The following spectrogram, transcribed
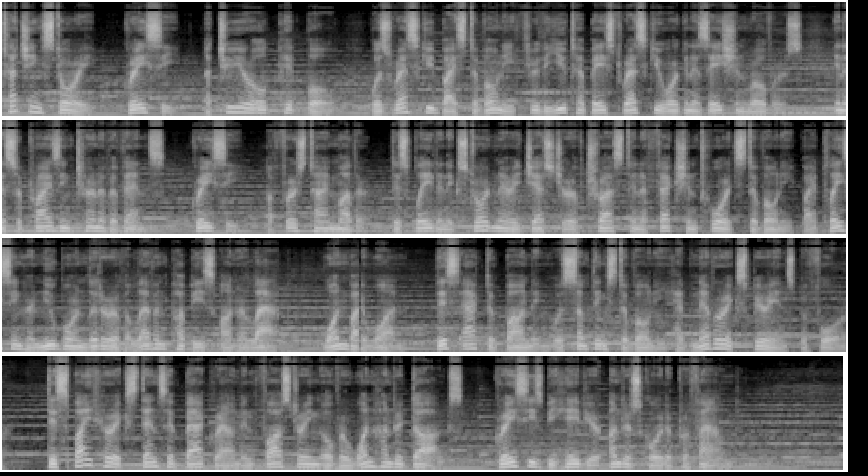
touching story, Gracie, a two-year-old pit bull, was rescued by Stavoni through the Utah-based rescue organization Rovers. In a surprising turn of events, Gracie, a first-time mother, displayed an extraordinary gesture of trust and affection towards Stavoni by placing her newborn litter of 11 puppies on her lap, one by one. This act of bonding was something Stavoni had never experienced before. Despite her extensive background in fostering over 100 dogs, Gracie's behavior underscored a profound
